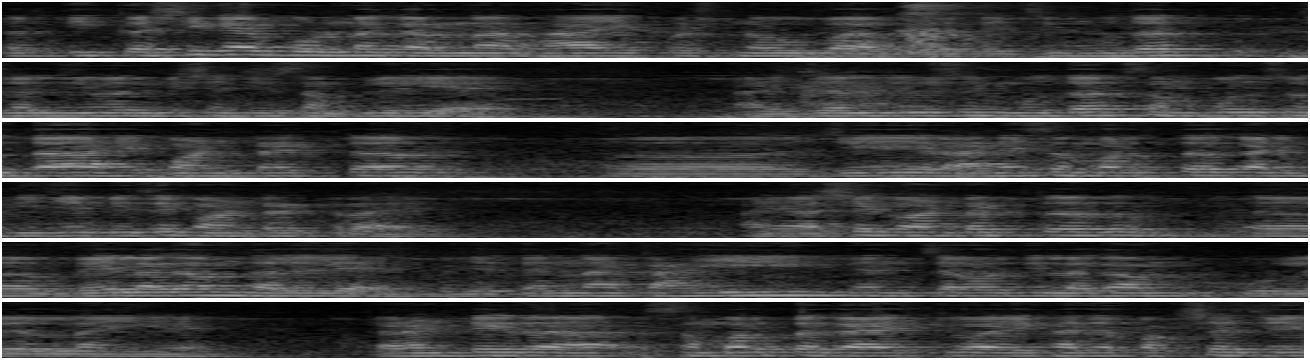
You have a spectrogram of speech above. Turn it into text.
तर ती कशी काय पूर्ण करणार हा एक प्रश्न उभा होतो म्हणजे त्याची मुदत जलजीवन मिशनची संपलेली आहे. आणि जलजीवनची मुदत संपून सुद्धा हे कॉन्ट्रॅक्टर जे राणे समर्थक आणि बीजेपीचे कॉन्ट्रॅक्टर आहेत आणि असे कॉन्ट्रॅक्टर बेलगाम झालेले आहेत. म्हणजे त्यांना काही त्यांच्यावरती लगाम उरलेला नाही आहे कारण ते रा- समर्थक आहेत किंवा एखाद्या पक्षाचे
